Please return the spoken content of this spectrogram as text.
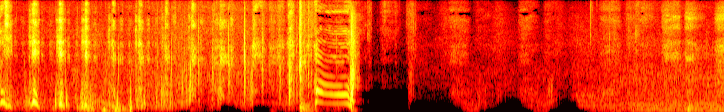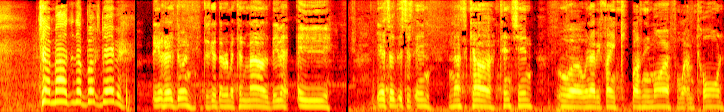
Let's go. Hey. Hey. Ten miles in the books, baby. Hey guys, how you doing? Just got done with my 10 miles, baby. Hey. Yeah, so this is in Nasukawa Tenshin, who uh, will not be fighting kickboxing anymore, from what I'm told.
